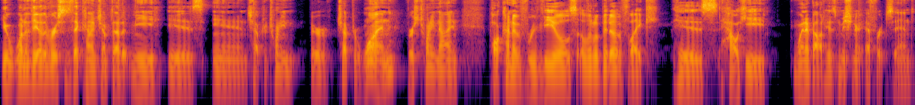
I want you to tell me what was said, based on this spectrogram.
You know, one of the other verses that kind of jumped out at me is in chapter 20 or chapter 1, verse 29. Paul kind of reveals a little bit of like his how he went about his missionary efforts. And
